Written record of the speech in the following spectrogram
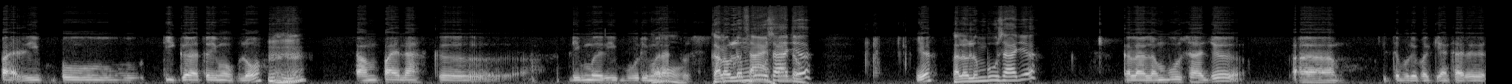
4,350 Mm-mm. sampailah ke 5,500. Oh. Kalau lembu saiz lah saja? Ya? Kalau lembu saja? Kalau lembu saja uh, kita boleh bagi antara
